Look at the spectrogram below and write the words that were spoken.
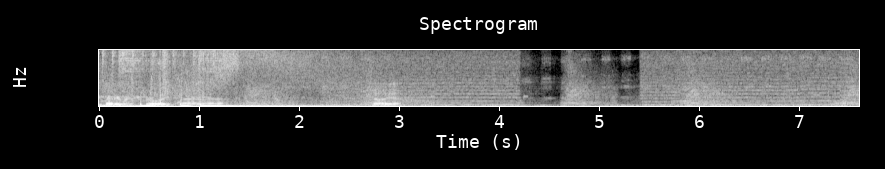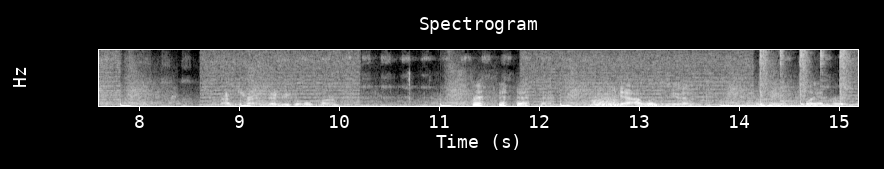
way better with droids, I, uh, tell ya. Well, I'm trying heavy the whole time. yeah, I wasn't even, wasn't even playing very good.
